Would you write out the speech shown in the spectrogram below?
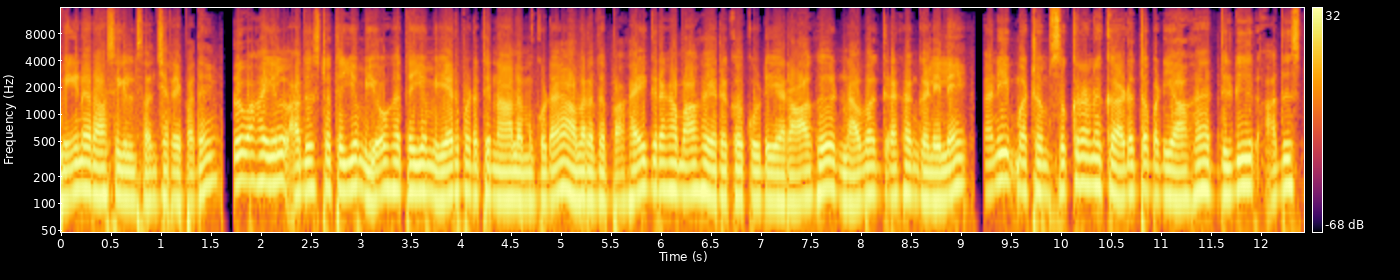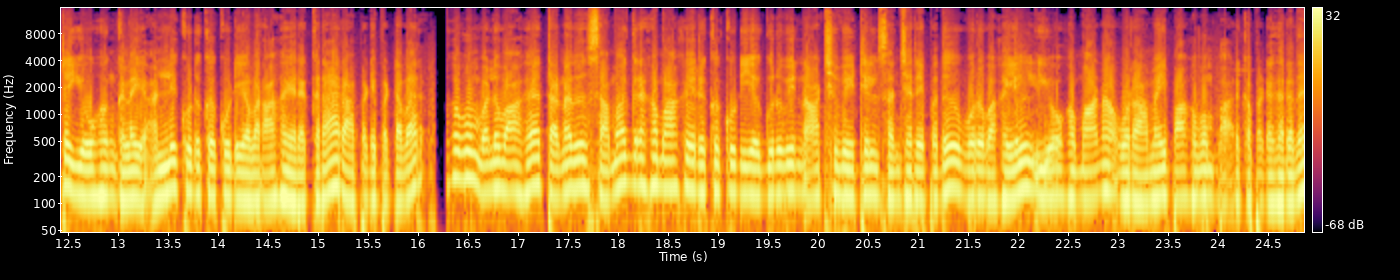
மீன ராசியில் சஞ்சரிப்பது. ஒரு வகையில் அதிர்ஷ்டத்தையும் யோகத்தையும் ஏற்படுத்தினாலும் கூட அவரது பகை கிரகமாக இருக்கக்கூடிய ராகு நவ கிரகங்களிலே சனி மற்றும் சுக்கிரனுக்கு அடுத்தபடியாக திடீர் அதிர்ஷ்ட யோகங்களை அள்ளி கொடுக்கக்கூடியவராக இருக்கிறார். அப்படிப்பட்டவர் மிகவும் வலுவாக தனது சமகிரகமாக இருக்கக்கூடிய குருவின் ஆட்சி வீட்டில் சஞ்சரிப்பது ஒரு வகையில் யோகமான ஒரு அமைப்பாகவும் பார்க்கப்படுகிறது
